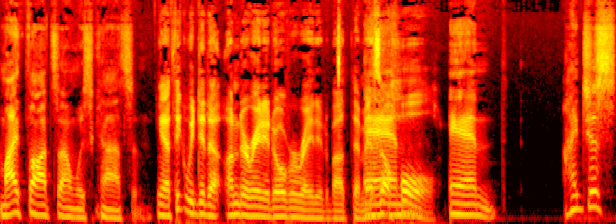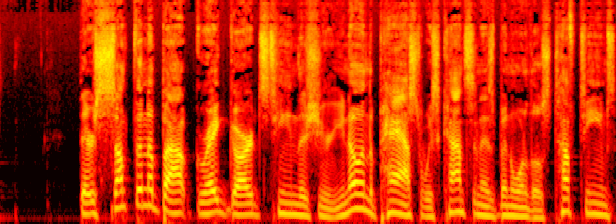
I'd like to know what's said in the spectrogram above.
my thoughts on Wisconsin Yeah, I think we did an underrated, overrated about them as a whole. And I just there's something about Greg Gard's team this year. You know, in the past, Wisconsin has been one of those tough teams.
